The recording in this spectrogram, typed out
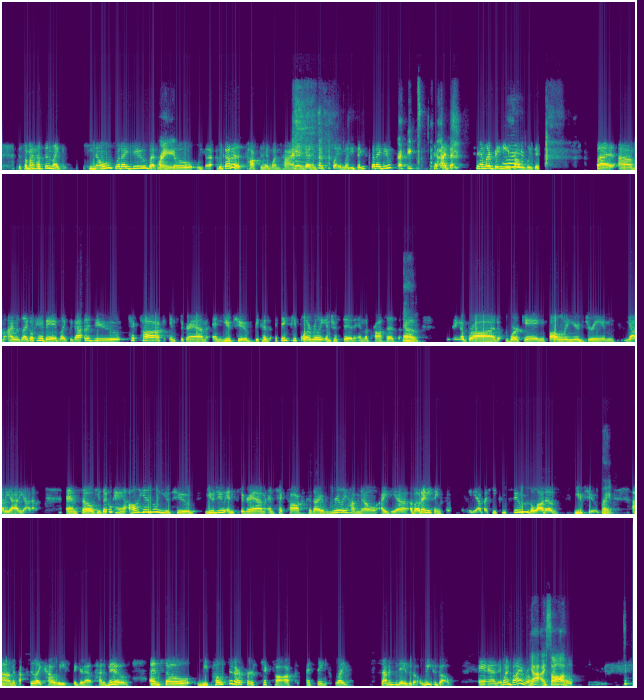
So my husband, like, he knows what I do, but Right. also we got, we got to talk to him one time and get him to explain what he thinks that I do. Right. I bet Chandler Bingy Right. probably did. But um, I was like, okay, babe, like we got to do TikTok, Instagram, and YouTube because I think people are really interested in the process Yeah. of moving abroad, working, following your dreams, yada, yada, yada. And so he's like, okay, I'll handle YouTube. You do Instagram and TikTok because I really have no idea about anything social media, but he consumes a lot of YouTube. Right. Um, it's actually like how we figured out how to move. And so we posted our first TikTok, I think like seven days ago, a week ago, and it went viral. Yeah, I saw. So,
